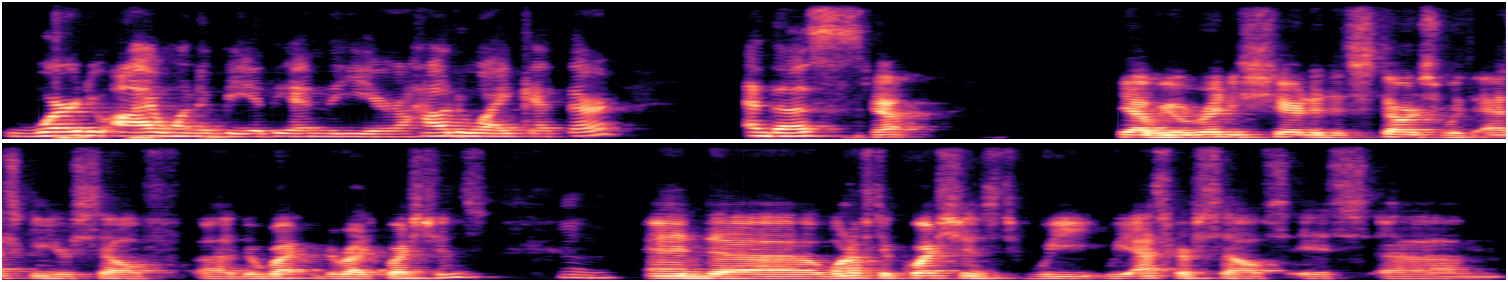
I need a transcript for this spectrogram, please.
where do I want to be at the end of the year? How do I get there? And thus. Yeah yeah, we already shared that it starts with asking yourself uh, the right the right questions. Mm. And uh, one of the questions we we ask ourselves is, um,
